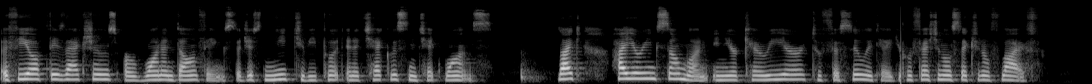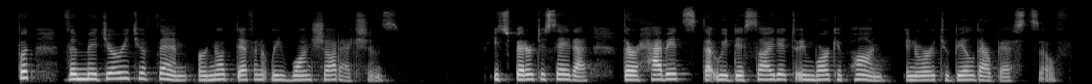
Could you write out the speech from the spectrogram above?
a few of these actions are one and done things that just need to be put in a checklist and checked once. Like hiring someone in your career to facilitate your professional section of life, but the majority of them are not definitely one shot actions. It's better to say that they're habits that we decided to embark upon in order to build our best self.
